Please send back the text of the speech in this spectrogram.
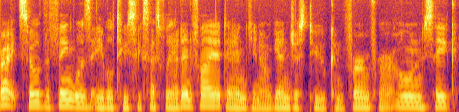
All right, so the thing was able to successfully identify it, and, you know, again, just to confirm for our own sake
